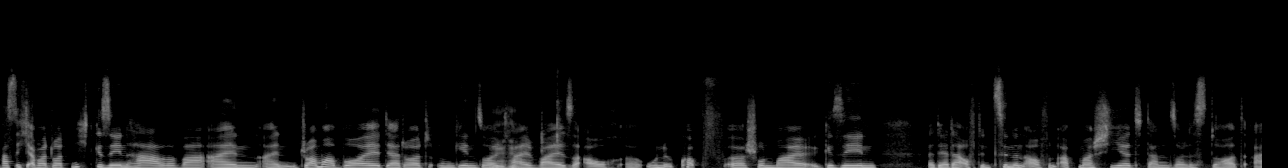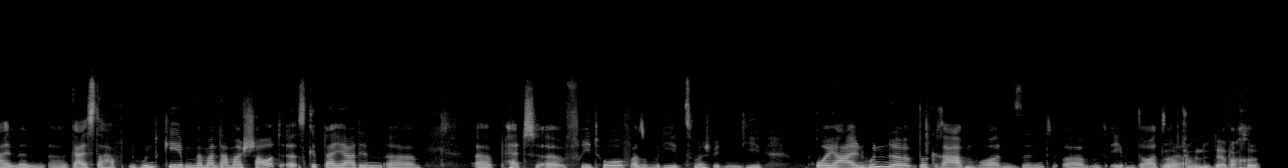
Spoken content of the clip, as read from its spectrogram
was ich aber dort nicht gesehen habe, war ein, ein Drummerboy, der dort umgehen soll, mhm. teilweise auch äh, ohne Kopf äh, schon mal gesehen. Äh, der da auf den Zinnen auf und ab marschiert. Dann soll es dort einen äh, geisterhaften Hund geben. Wenn man da mal schaut, äh, es gibt da ja den äh, äh, Pet-Friedhof, also wo die zum Beispiel die royalen Hunde begraben worden sind ähm, und eben dort ja, die Hunde der Wache.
